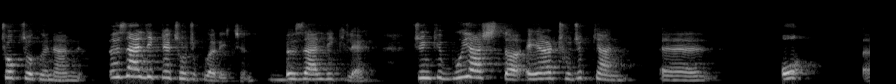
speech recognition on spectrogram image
çok çok önemli. Özellikle çocuklar için. Özellikle. Çünkü bu yaşta eğer çocukken e, o e,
